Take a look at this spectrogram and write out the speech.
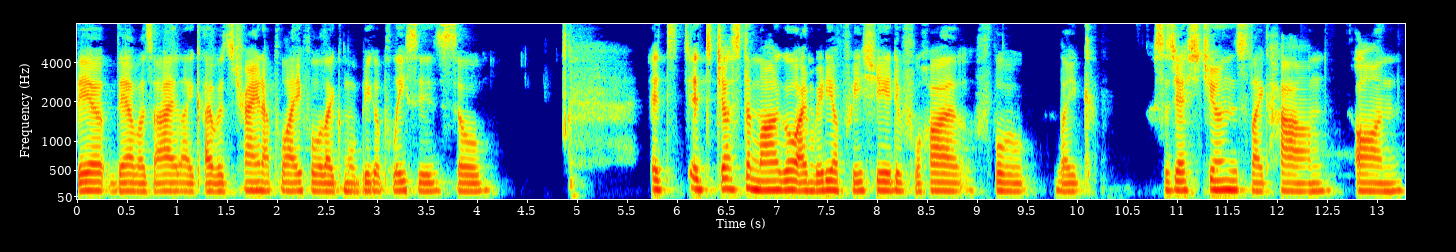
there there was I like I was trying to apply for like more bigger places. So it's it's just a Margot. I'm really appreciative for her for like suggestions like how on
